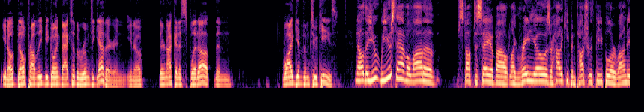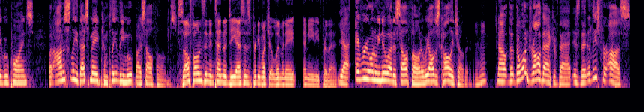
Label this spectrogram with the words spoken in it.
you know they'll probably be going back to the room together, and you know if they're not going to split up, then why give them two keys? Now, the we used to have a lot of stuff to say about like radios or how to keep in touch with people or rendezvous points, but honestly, that's made completely moot by cell phones. Cell phones and Nintendo DSs pretty much eliminate any need for that. Yeah, everyone we knew had a cell phone, and we all just call each other. Mhm. Now, the the one drawback of that is that at least for us,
